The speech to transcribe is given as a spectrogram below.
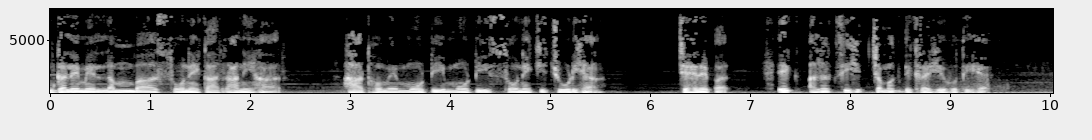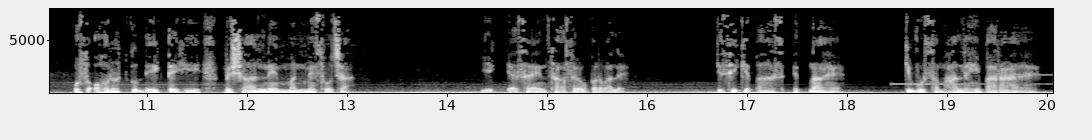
गले में लंबा सोने का रानी हार हाथों में मोटी मोटी सोने की चूड़ियाँ, चेहरे पर एक अलग सी ही चमक दिख रही होती है। उस औरत को देखते ही विशाल ने मन में सोचा, ये कैसा इंसाफ है ऊपर वाले? किसी के पास इतना है कि वो संभाल नहीं पा रहा है।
